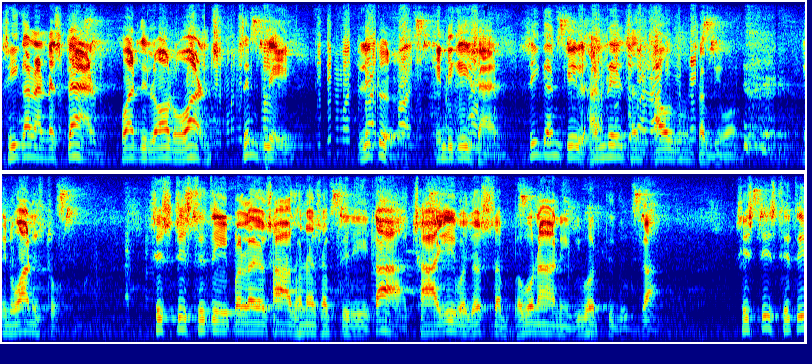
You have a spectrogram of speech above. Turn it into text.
She can understand what the Lord wants. Simply little indication, she can kill hundreds and thousands of demons in one stroke. सृष्टि स्थिति प्रलय साधन शक्ति रेखा छाई वजस्स भवनानी विभूति दुर्गा सृष्टि स्थिति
